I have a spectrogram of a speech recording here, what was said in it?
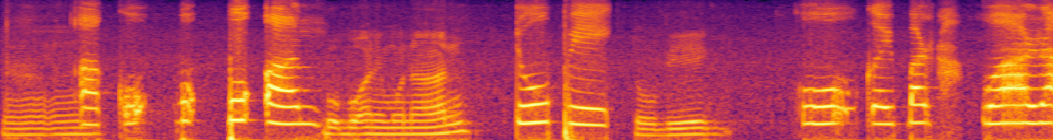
Mm-mm. Ako bubuan. Bubuan ni mo nan. Tubig. Tubig O kay par wala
